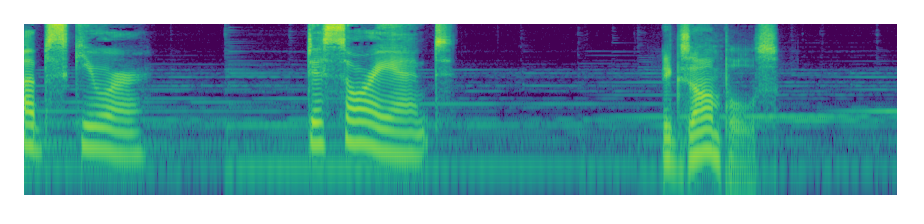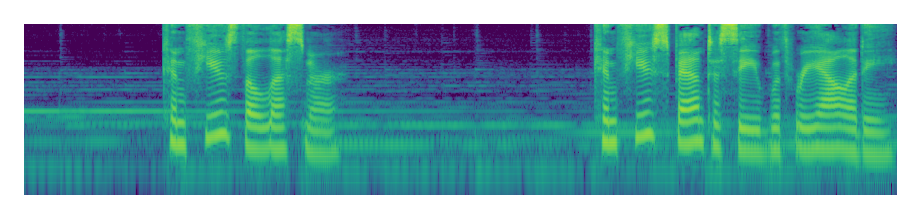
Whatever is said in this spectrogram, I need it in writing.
Obscure, Disorient. Examples Confuse the listener. Confuse fantasy with reality.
